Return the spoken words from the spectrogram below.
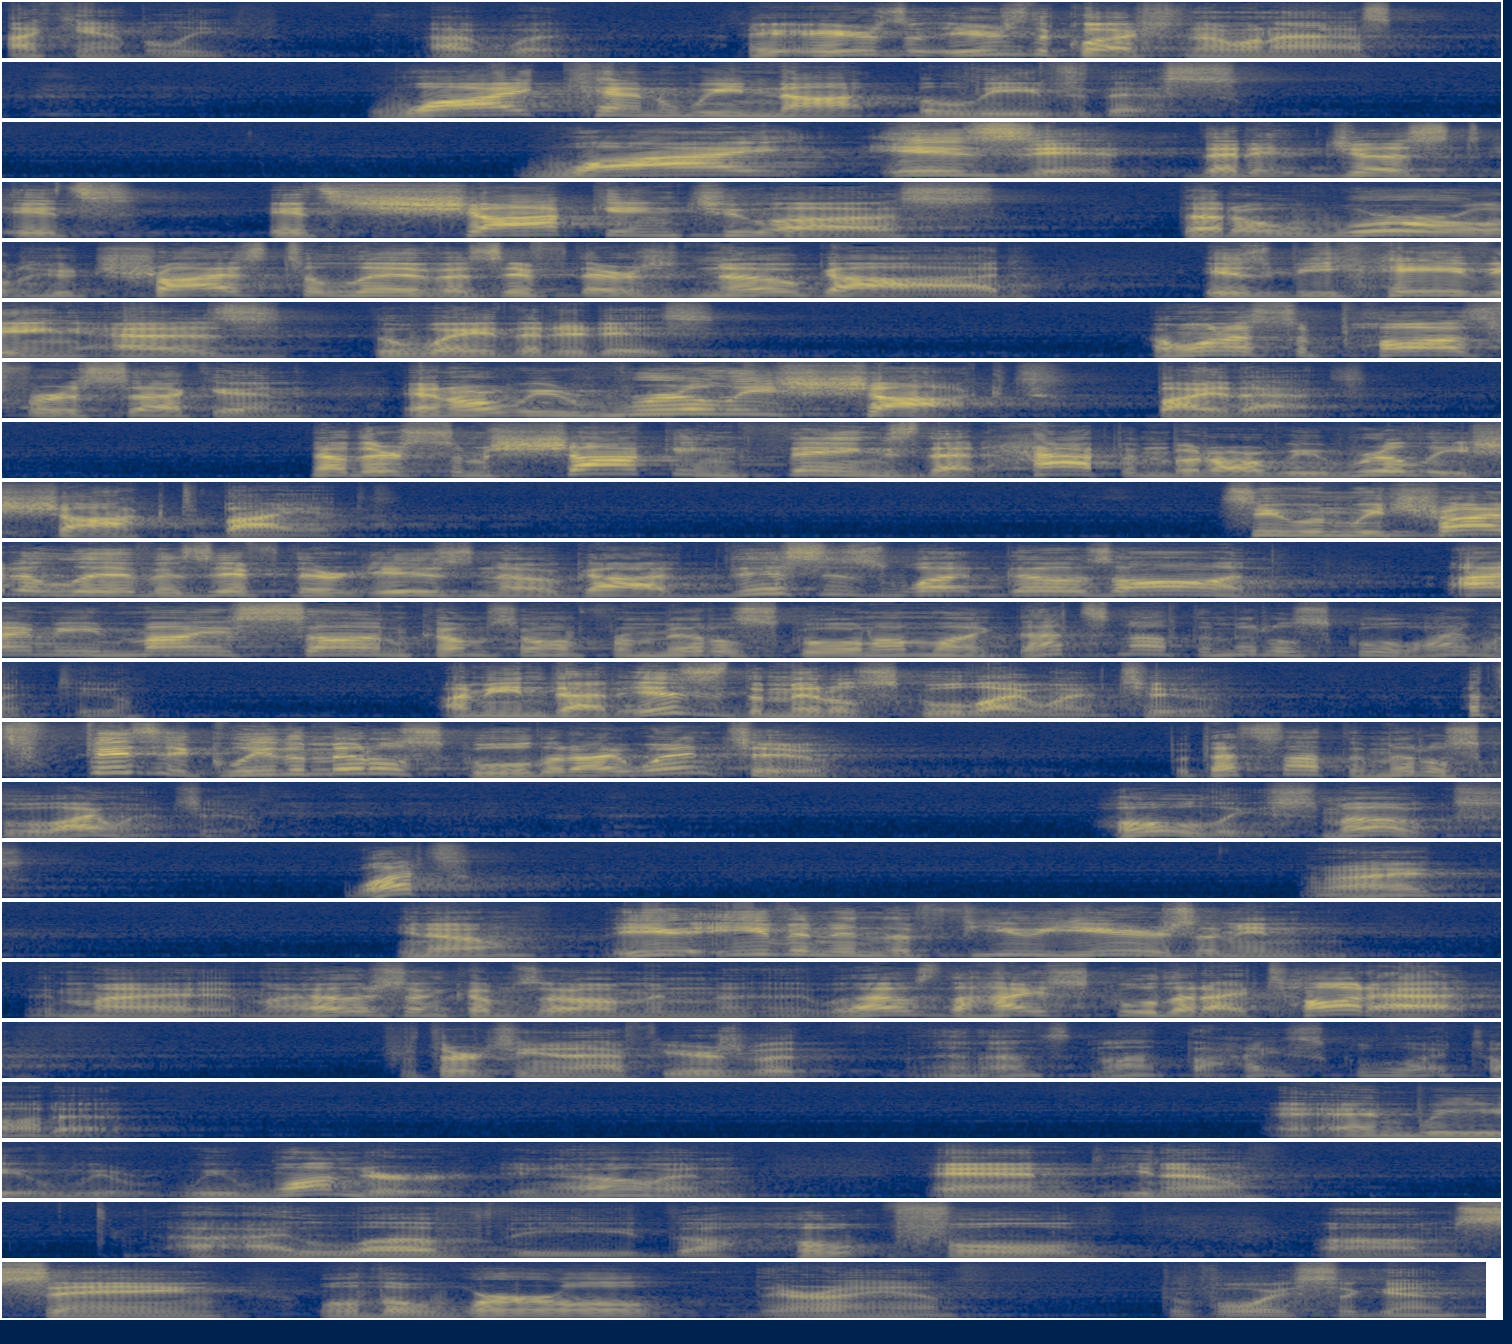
I can't believe. Uh, what? Here's, here's the question I want to ask Why can we not believe this? Why is it that it just, it's, it's shocking to us that a world who tries to live as if there's no God is behaving as the way that it is? I want us to pause for a second, and are we really shocked by that? Now, there's some shocking things that happen, but are we really shocked by it? See, when we try to live as if there is no God, this is what goes on. I mean, my son comes home from middle school, and I'm like, that's not the middle school I went to. I mean, that is the middle school I went to. That's physically the middle school that I went to. But that's not the middle school I went to. Holy smokes. What? All right? You know, even in the few years, I mean, my, my other son comes home, and uh, well, that was the high school that I taught at for 13 and a half years, but man, that's not the high school I taught at. And we, we, we wonder, you know, and, and you know, I love the, the hopeful um, saying, well, the world, there I am, the voice again.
